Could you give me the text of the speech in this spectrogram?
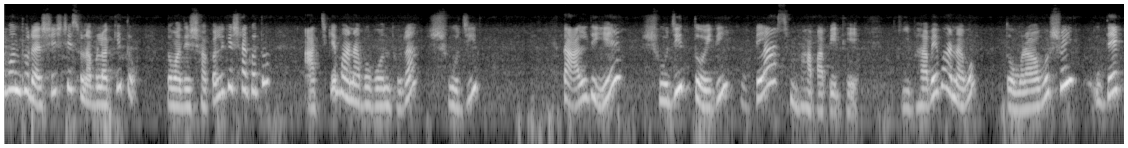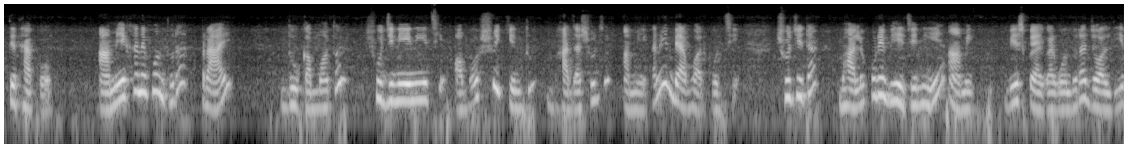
বন্ধুরা, সৃষ্টি সোনা ব্লগে তো তোমাদের সকলকে স্বাগত। আজকে বানাবো বন্ধুরা সুজির তাল দিয়ে সুজির তৈরি গ্লাস ভাপা পিঠে। কীভাবে বানাবো তোমরা অবশ্যই দেখতে থাকো। আমি এখানে বন্ধুরা প্রায় দু কাপ মতন সুজি নিয়ে নিয়েছি। অবশ্যই কিন্তু ভাজা সুজি আমি এখানে ব্যবহার করছি। সুজিটা ভালো করে ভেজে নিয়ে আমি বেশ কয়েকবার বন্ধুরা জল দিয়ে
